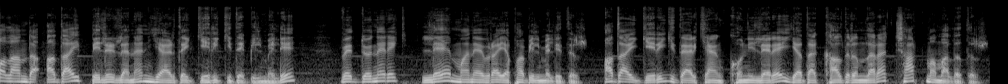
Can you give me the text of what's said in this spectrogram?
Alanda aday belirlenen yerde geri gidebilmeli ve dönerek L manevra yapabilmelidir. Aday geri giderken konilere ya da kaldırımlara çarpmamalıdır.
